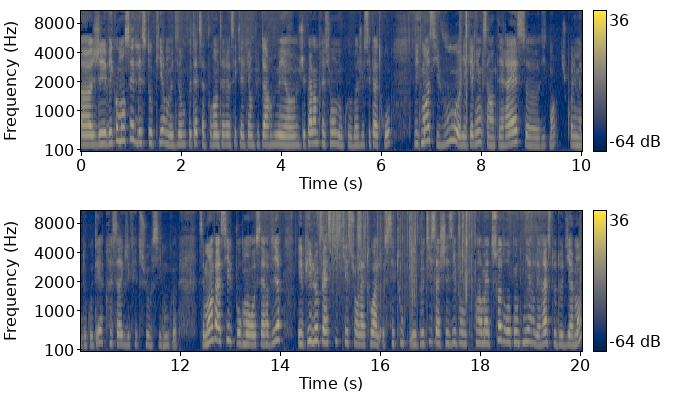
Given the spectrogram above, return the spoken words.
Euh, J'avais commencé de les stocker en me disant que peut-être ça pourrait intéresser quelqu'un plus tard, mais euh, j'ai pas l'impression donc euh, bah, je sais pas trop. Dites-moi si vous, il y a quelqu'un que ça intéresse, dites-moi, je pourrais les mettre de côté. Après c'est vrai que j'écris dessus aussi donc c'est moins facile pour m'en resservir. Et puis le plastique qui est sur la toile, c'est tout. Les petits sachets zip vont permettre soit de recontenir les restes de diamants,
